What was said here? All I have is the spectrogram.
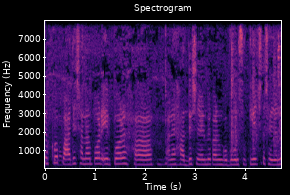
দেখো, পা দিয়ে সানার পর এরপর মানে হাত দিয়ে সেরে নেবে, কারণ গোবরগুলো শুকিয়েছে তো সেই জন্য।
